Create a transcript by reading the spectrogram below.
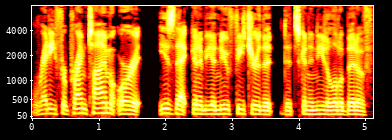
ready for prime time, or is that going to be a new feature that that's going to need a little bit of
